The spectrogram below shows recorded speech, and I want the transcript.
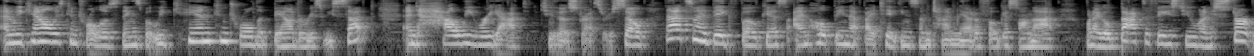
And we can't always control those things, but we can control the boundaries we set and how we react to those stressors. So that's my big focus. I'm hoping that by taking some time now to focus on that, when I go back to phase two, when I start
